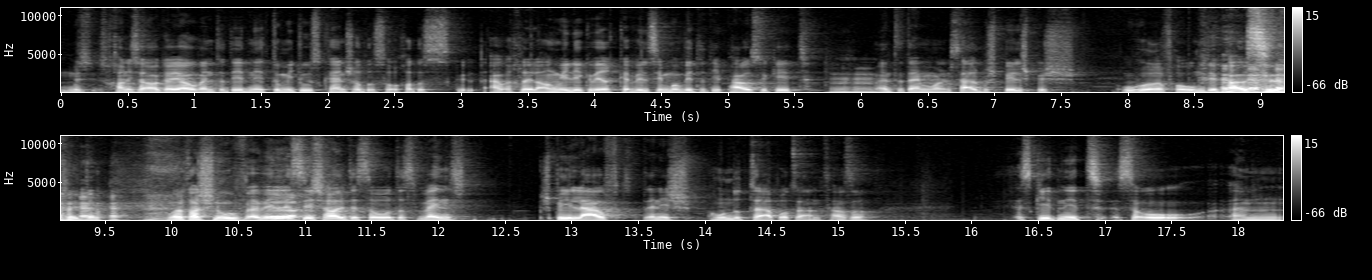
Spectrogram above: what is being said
muss, kann ich sagen, ja, wenn du dich nicht damit auskennst oder so, kann das auch ein bisschen langweilig wirken, weil es immer wieder die Pause gibt. Wenn du dann mal selber spielst, bist du auch froh um die Pause, damit du mal kannst schnaufen, weil Ja. es ist halt so, dass wenn Spiel läuft, dann ist 110 Prozent. Also, es geht nicht so, ähm,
